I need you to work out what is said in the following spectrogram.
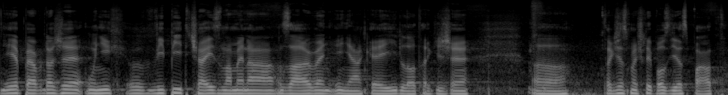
je pravda, že u nich vypít čaj znamená zároveň i nějaké jídlo, takže, uh, takže jsme šli pozdě spát.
